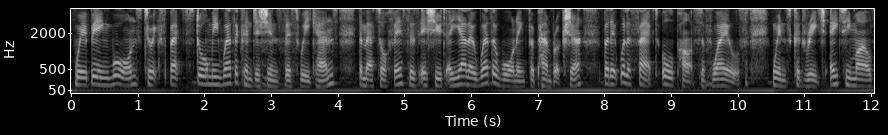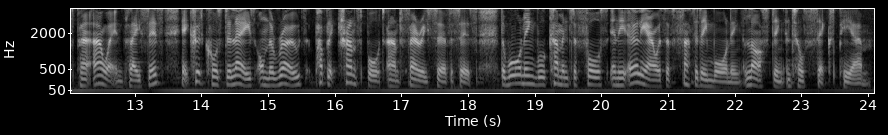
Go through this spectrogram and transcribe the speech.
We're being warned to expect stormy weather conditions this weekend. The Met Office has issued a yellow weather warning for Pembrokeshire, but it will affect all parts of Wales. Winds could reach 80 miles per hour in places. It could cause delays on the roads, public transport, and ferry services. The warning will come into force in the early hours of Saturday morning, lasting until 6 pm.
